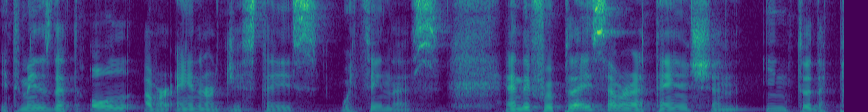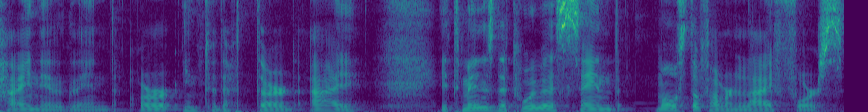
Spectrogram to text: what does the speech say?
it means that all our energy stays within us. And if we place our attention into the pineal gland or into the third eye, it means that we will send most of our life force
